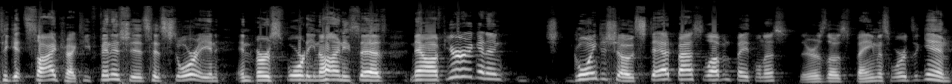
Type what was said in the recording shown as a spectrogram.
to get sidetracked. He finishes his story in, in verse 49. He says, Now if you're going to going to show steadfast love and faithfulness, there's those famous words again.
